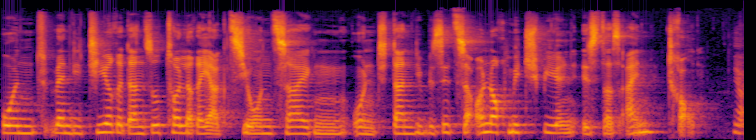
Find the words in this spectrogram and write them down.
Und wenn die Tiere dann so tolle Reaktionen zeigen und dann die Besitzer auch noch mitspielen, ist das ein Traum. Ja,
